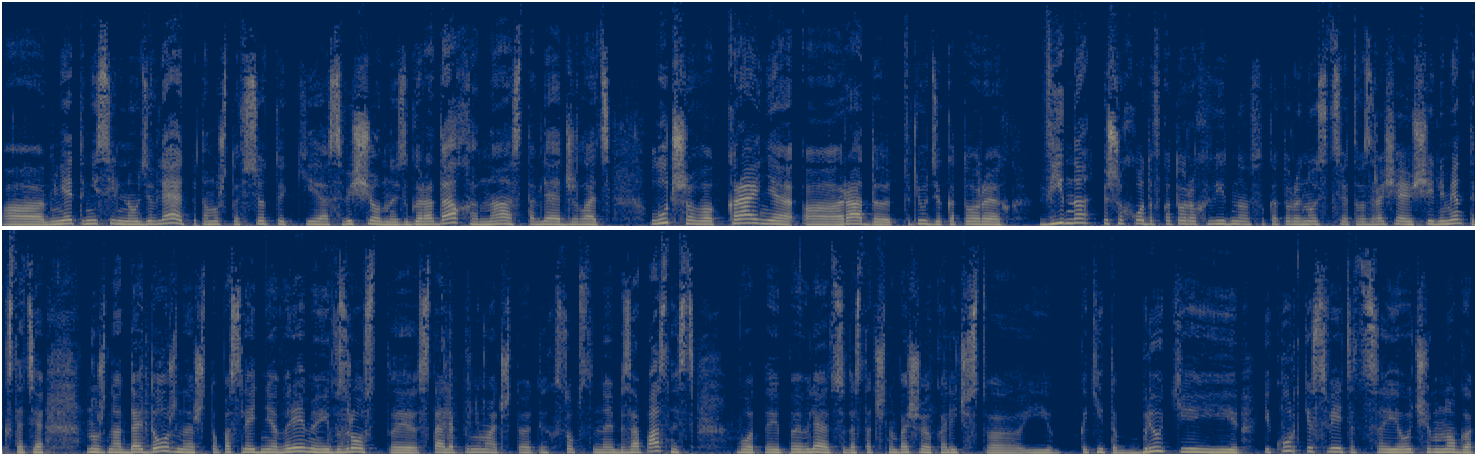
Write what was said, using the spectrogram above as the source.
а, меня это не сильно удивляет, потому что все-таки освещенность в городах, она оставляет желать лучшего. Крайне э, радуют люди, которых видно, пешеходов, которых видно, которые носят световозвращающие элементы. Кстати, нужно отдать должное, что последнее время и взрослые стали понимать, что это их собственная безопасность, вот, и появляются достаточно большое количество и какие-то брюки, и, и куртки светятся, и очень много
